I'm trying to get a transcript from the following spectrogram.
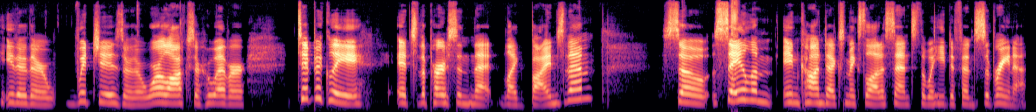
either their witches or their warlocks or whoever. Typically, it's the person that like binds them. So Salem in context makes a lot of sense the way he defends Sabrina.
